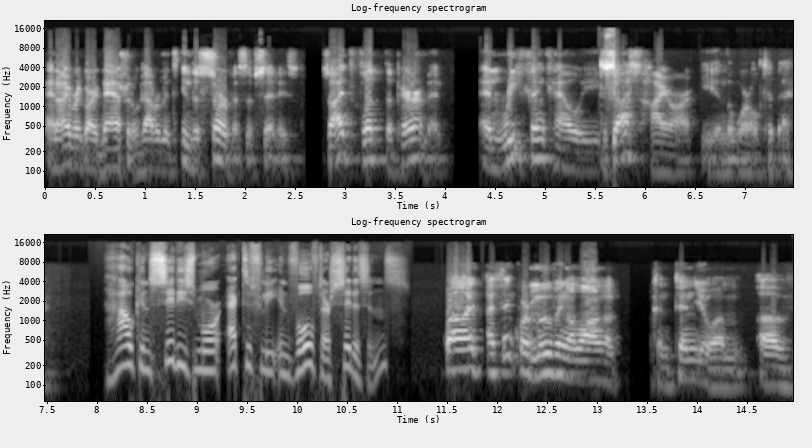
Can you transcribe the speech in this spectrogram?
and I regard national governments in the service of cities. So I'd flip the pyramid and rethink how we discuss hierarchy in the world today. How can cities more actively involve their citizens? Well, I, I think we're moving along a continuum of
